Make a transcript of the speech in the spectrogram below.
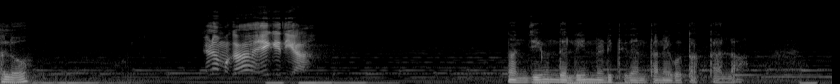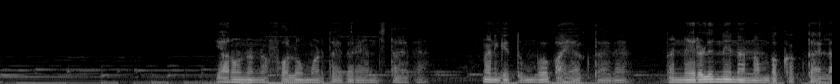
ಹಲೋ? ಹೇಳೋ ಮಗ ಹೇಗಿದ್ಯಾ? ನನ್ನ ಜೀವನದಲ್ಲಿ ಏನು ನಡೀತಿದೆ ಅಂತಾನೆ ಗೊತ್ತಾಗ್ತಾ ಇಲ್ಲ. ಯಾರೋ ನನ್ನ ಫಾಲೋ ಮಾಡ್ತಾ ಇದ್ದಾರೆ ಅನಿಸ್ತಾ ಇದೆ. ನನಗೆ ತುಂಬ ಭಯ ಆಗ್ತಾ ಇದೆ. ನನ್ನ ನೆರಳನ್ನೇ ನಾನು ನಂಬಕ್ಕಾಗ್ತಾ ಇಲ್ಲ.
